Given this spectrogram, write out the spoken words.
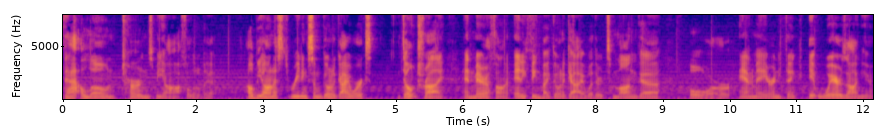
that alone turns me off a little bit. I'll be honest, reading some Go Nagai works, don't try and marathon anything by Go Nagai, whether it's manga or anime or anything. It wears on you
